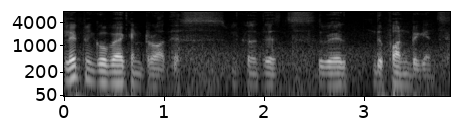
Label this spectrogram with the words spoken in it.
let me go back and draw this, because that is where the fun begins.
